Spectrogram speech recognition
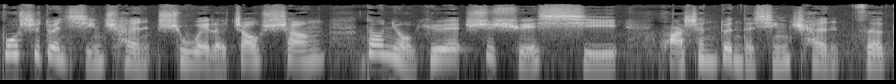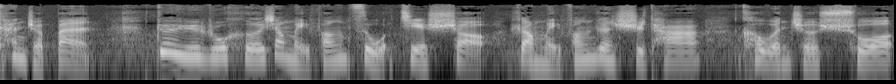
波士顿行程是为了招商，到纽约是学习，华盛顿的行程则看着办。对于如何向美方自我介绍，让美方认识他，柯文哲说，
